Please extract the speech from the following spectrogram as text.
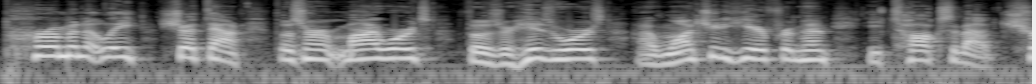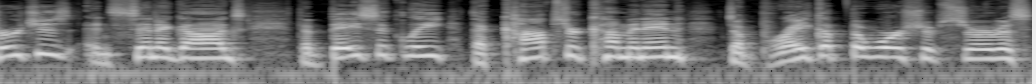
permanently shut down. Those aren't my words, those are his words. I want you to hear from him. He talks about churches and synagogues that basically the cops are coming in to break up the worship service,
